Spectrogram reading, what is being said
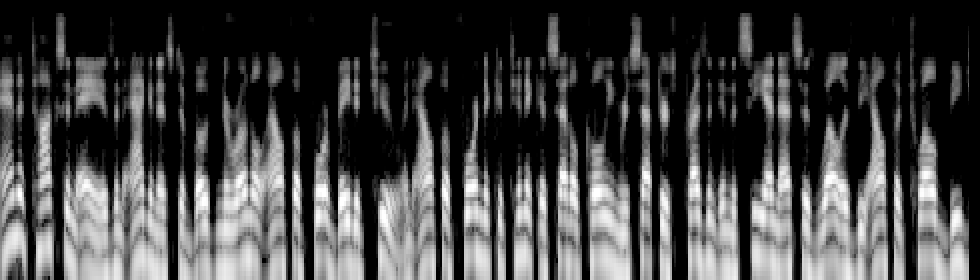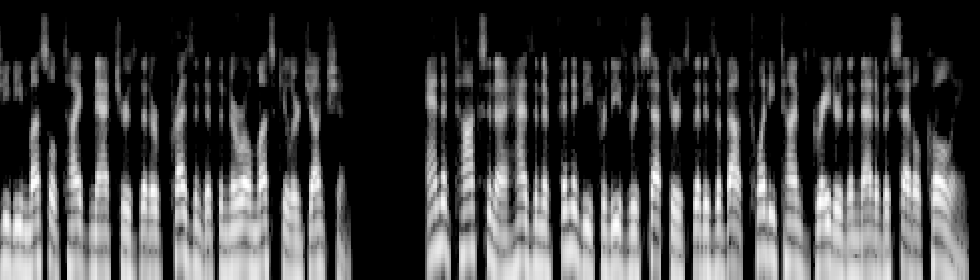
Anatoxin A is an agonist of both neuronal alpha-4 beta-2 and alpha-4 nicotinic acetylcholine receptors present in the CNS as well as the alpha-12 BGD muscle-type natures that are present at the neuromuscular junction. Anatoxin A has an affinity for these receptors that is about 20 times greater than that of acetylcholine.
